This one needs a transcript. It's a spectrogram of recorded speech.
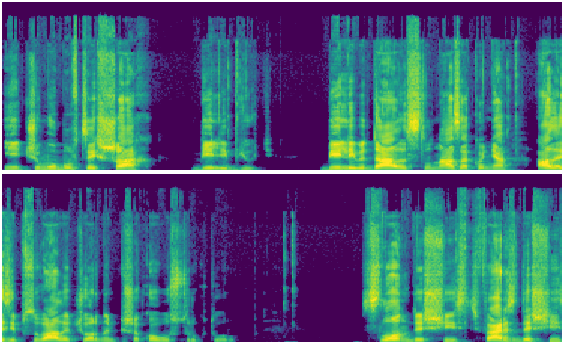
І чому був цей шах? Білі б'ють. Білі віддали слона за коня, але зіпсували чорним пішакову структуру. Слон d6, ферзь d6,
